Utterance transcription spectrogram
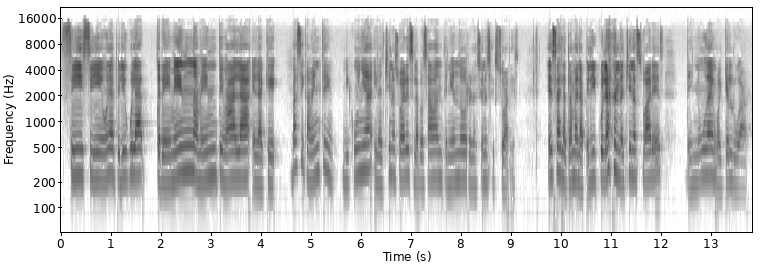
Sí, sí, una película tremendamente mala en la que básicamente Vicuña y la China Suárez se la pasaban teniendo relaciones sexuales. Esa es la trama de la película, la China Suárez desnuda en cualquier lugar.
